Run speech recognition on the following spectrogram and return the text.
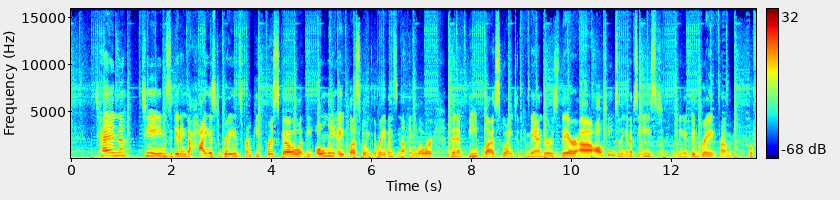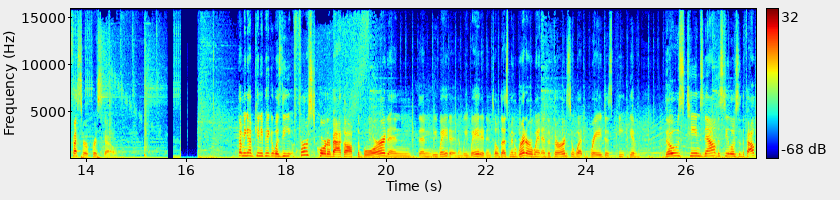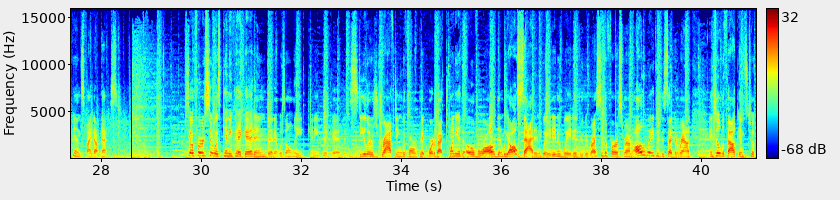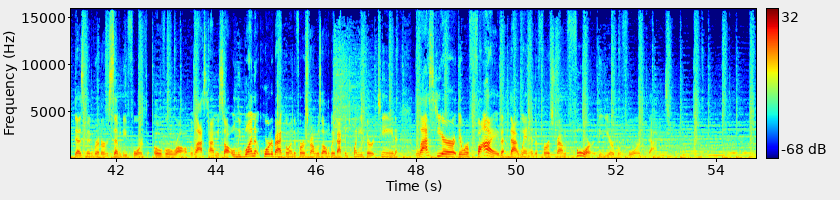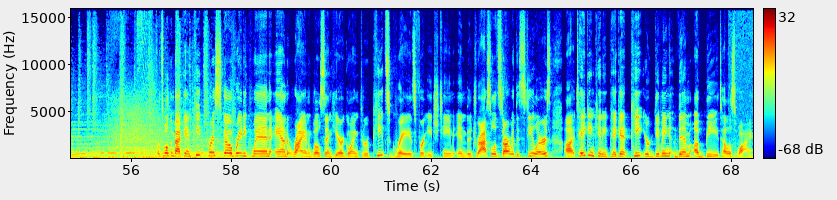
10 teams getting the highest grades from Pete Prisco. The only A plus going to the Ravens, nothing lower than a B plus going to the Commanders. There, uh, all teams in the NFC East getting a good grade from Professor Prisco. Coming up, Kenny Pickett was the first quarterback off the board, and then we waited and we waited until Desmond Ridder went in the third. So, what grade does Pete give those teams now? The Steelers and the Falcons. Find out next. So first it was Kenny Pickett, and then it was only Kenny Pickett. The Steelers drafting the former Pitt quarterback 20th overall. Then we all sat and waited and waited through the rest of the first round, all the way through the second round, until the Falcons took Desmond Ridder 74th overall. The last time we saw only one quarterback go in the first round was all the way back in 2013. Last year there were five that went in the first round, four the year before that. Let's welcome back in Pete Prisco, Brady Quinn, and Ryan Wilson here going through Pete's grades for each team in the draft. So let's start with the Steelers. Uh, taking Kenny Pickett. Pete, you're giving them a B. Tell us why.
